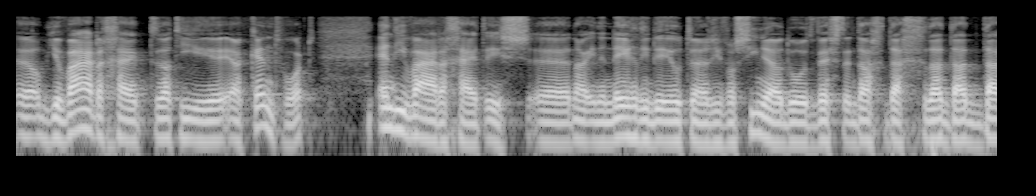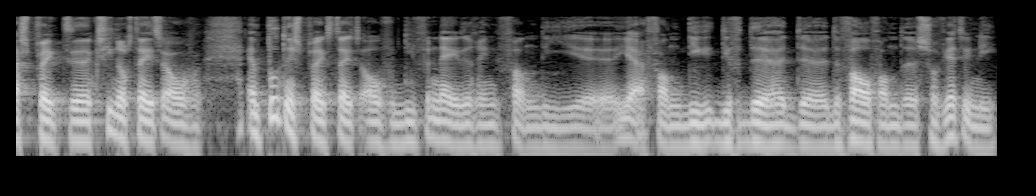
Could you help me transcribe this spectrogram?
eh, op je waardigheid, dat die eh, erkend wordt. En die waardigheid is eh, nou, in de 19e eeuw ten aanzien van China door het Westen. En daar, daar, daar, spreekt eh, Xi nog steeds over. En Poetin spreekt steeds over die vernedering van, die, eh, ja, van die, die, de, de, de val van de Sovjet-Unie.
